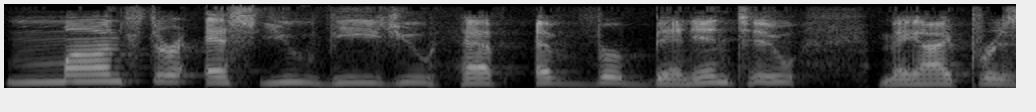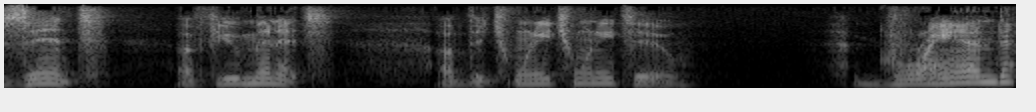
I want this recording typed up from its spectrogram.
monster SUVs you have ever been into. May I present a few minutes of the 2022 Grand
